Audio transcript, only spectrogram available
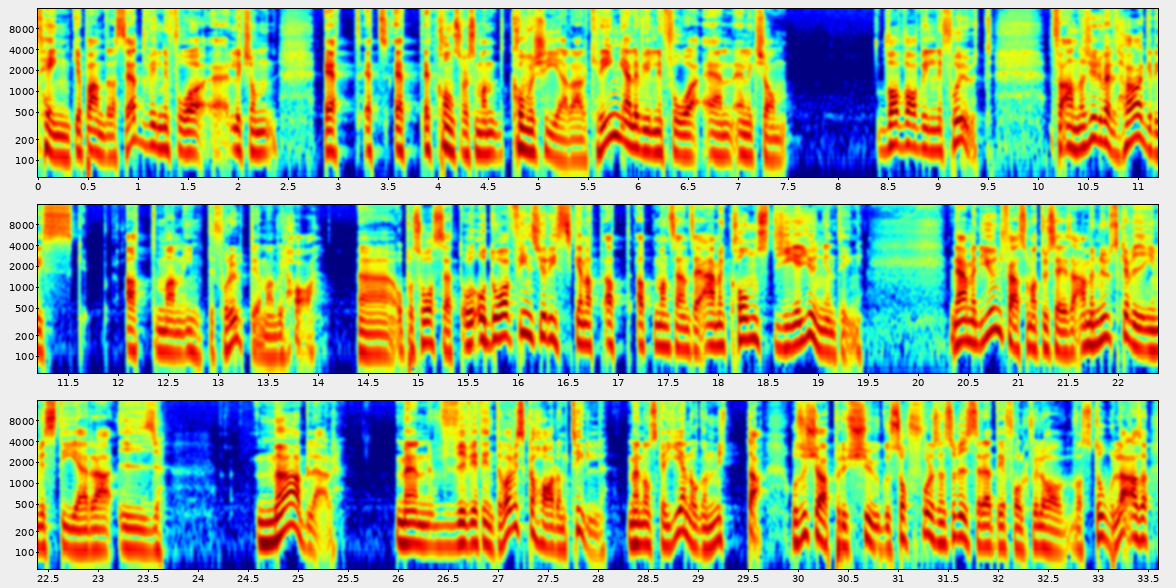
tänker på andra sätt? Vill ni få eh, liksom ett, ett, ett, ett konstverk som man konverserar kring? Eller vill ni få en, en liksom... Vad, vad vill ni få ut? För annars är det väldigt hög risk att man inte får ut det man vill ha. Uh, och på så sätt, och, och, då finns ju risken att, att, att man sen säger att men konst ger ju ingenting. Nej, men det är ju ungefär som att du säger så här, äh, men nu ska vi investera i möbler. Men vi vet inte vad vi ska ha dem till. Men de ska ge någon nytta. Och så köper du 20 soffor och sen så visar det att det folk vill ha var stolar. Alltså,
